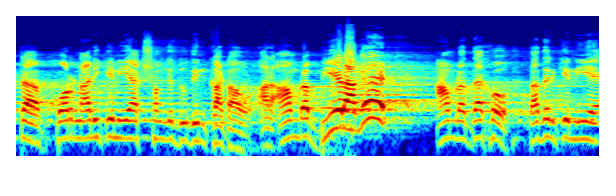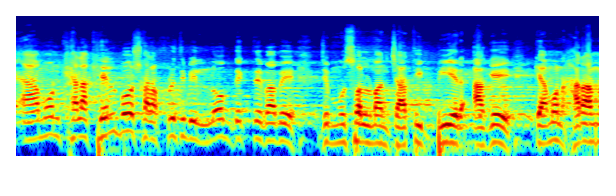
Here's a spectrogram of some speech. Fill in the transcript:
একটা পর নারীকে নিয়ে একসঙ্গে দুদিন কাটাও। আর আমরা বিয়ের আগে আমরা দেখো তাদেরকে নিয়ে এমন খেলা খেলব, সারা পৃথিবীর লোক দেখতে পাবে যে মুসলমান জাতি বিয়ের আগে কেমন হারাম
